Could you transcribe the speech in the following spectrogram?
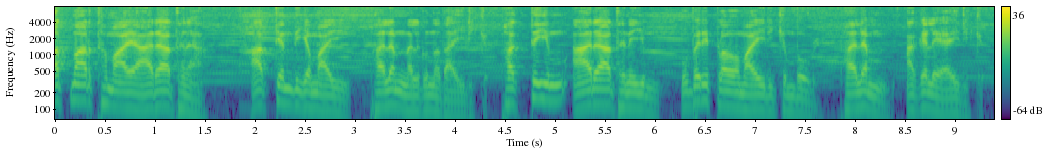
ആത്മാർത്ഥമായ ആരാധന ആത്യന്തികമായി ഫലം നൽകുന്നതായിരിക്കും. ഭക്തിയും ആരാധനയും ഉപരിപ്ലവമായിരിക്കുമ്പോൾ ഫലം അകലെയായിരിക്കും.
